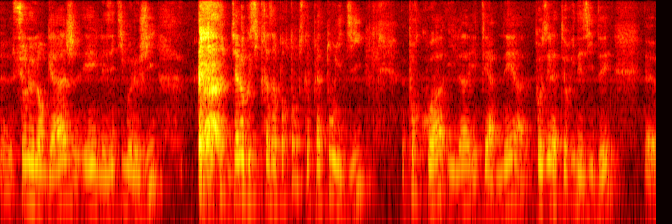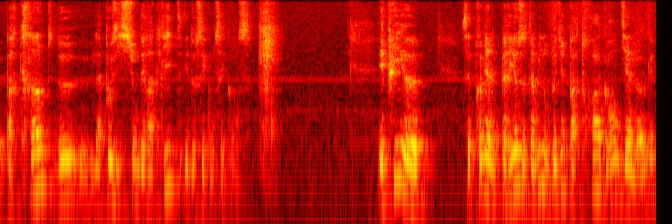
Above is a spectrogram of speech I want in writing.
euh, sur le langage et les étymologies. dialogue aussi très important, parce que Platon y dit pourquoi il a été amené à poser la théorie des idées euh, par crainte de euh, la position d'Héraclite et de ses conséquences. Et puis, euh, cette première période se termine, on peut dire, par trois grands dialogues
